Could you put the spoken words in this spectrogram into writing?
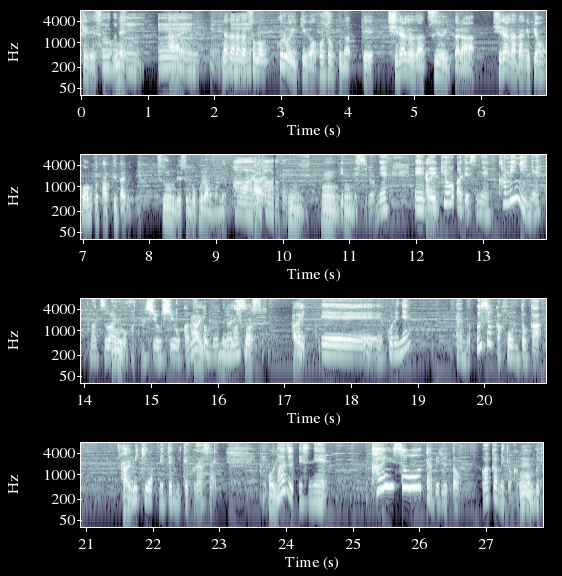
毛ですもんね。うんうんはいなかなかその黒い毛が細くなって白髪が強いから白髪だけぴょんこんと立ってたりねするんですよ僕らもね。はい、はい。うんうんうんで。すよね。えーで、はい今日はですね、髪にね、まつわるお話をしようかはないと思おってます。願いします。ははいい。えーこれね、あの、嘘か本当か、はい見極めてみてください。はいまずですね、海藻を食べるとわかめとか昆布で、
